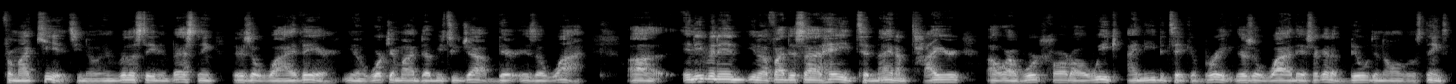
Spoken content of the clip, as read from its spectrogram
for my kids. You know, in real estate investing, there's a why there. You know, working my W two job, there is a why. Uh, and even in, you know, if I decide, hey, tonight I'm tired uh, or I've worked hard all week, I need to take a break. There's a why there. So I got to build in all those things.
